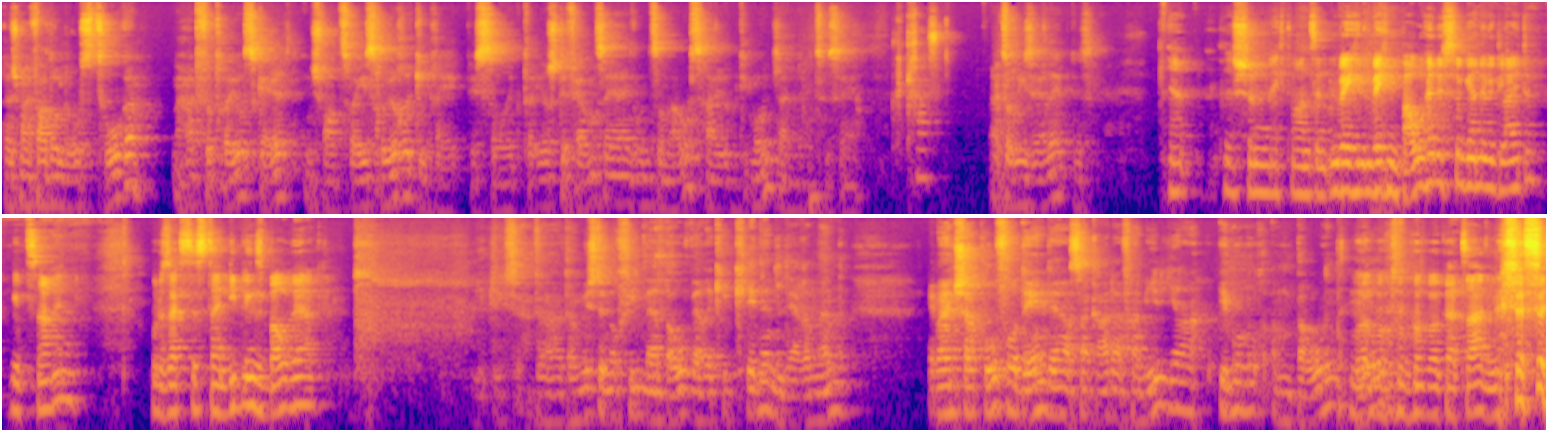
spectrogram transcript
Da ist mein Vater losgezogen. Er hat für teures Geld ein schwarz-weiß Röhregerät besorgt. Der erste Fernseher in unserem Haushalt, um die Mondlandung zu sehen. Krass. Also riesen Erlebnis. Ja, das ist schon echt Wahnsinn. Und welchen, welchen Bau hättest du gerne begleitet? Gibt es da einen? Wo du sagst, das ist dein Lieblingsbauwerk? Lieblings, da, da müsste noch viel mehr Bauwerke kennenlernen. Ich meine, Chapeau vor den, der Sagrada Familia immer noch am Bauen wollte gerade sagen, das ist,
